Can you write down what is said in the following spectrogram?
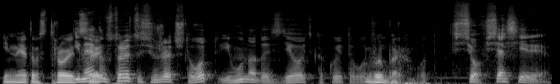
И на этом И строится... на этом строится сюжет, что вот ему надо сделать какой-то вот Выбор. Вот все, вся серия.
